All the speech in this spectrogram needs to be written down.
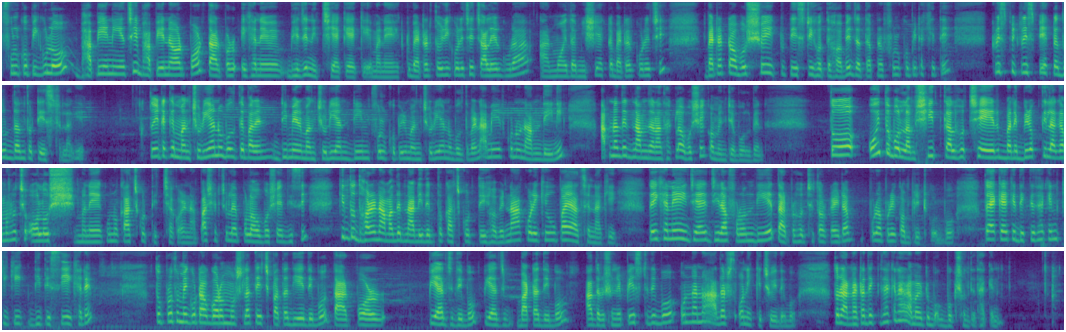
ফুলকপিগুলো ভাপিয়ে নিয়েছি, ভাপিয়ে নেওয়ার পর তারপর এখানে ভেজে নিচ্ছি একে একে। মানে একটু ব্যাটার তৈরি করেছি, চালের গুঁড়া আর ময়দা মিশিয়ে একটা ব্যাটার করেছি। ব্যাটারটা অবশ্যই একটু টেস্টি হতে হবে যাতে আপনার ফুলকপিটা খেতে ক্রিস্পি ক্রিস্পি একটা দুর্দান্ত টেস্ট লাগে। তো এটাকে মাঞ্চুরিয়ানও বলতে পারেন, ডিমের মাঞ্চুরিয়ান, ডিম, ফুলকপির মাঞ্চুরিয়ানও বলতে পারেন। আমি এর কোনো নাম দিইনি। আপনাদের নাম জানা থাকলে অবশ্যই কমেন্টে বলবেন। তো ওই তো বললাম, শীতকাল হচ্ছে এর মানে বিরক্তি লাগে, আমার হচ্ছে অলস মানে কোনো কাজ করতে ইচ্ছা করে না। পাশের চুলায় পোলাও বসিয়ে দিছি, কিন্তু ধরেন আমাদের নারীদের তো কাজ করতেই হবে, না করে কি উপায় আছে নাকি? তো এইখানে এই যে জিরা ফোড়ন দিয়ে তারপর হচ্ছে তরকারিটা পুরোপুরি কমপ্লিট করব। তো একে একে দেখতে থাকেন কি কি দিতেছি এখানে। তো প্রথমে গোটা গরম মশলা তেজপাতা দিয়ে দেব, তারপর পেঁয়াজ দেব, পেঁয়াজ বাটা দেব, আদা রসুনের পেস্ট দেব, অন্যান্য আদার্স অনেক কিছুই দেব। তো রান্নাটা দেখতে থাকেন আর আমার একটু বকবক শুনতে থাকেন।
